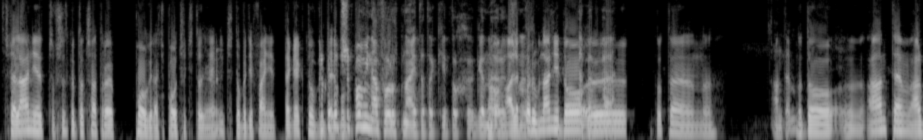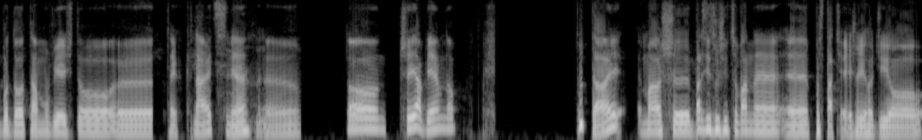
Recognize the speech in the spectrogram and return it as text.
strzelanie, to wszystko to trzeba trochę pograć, poczuć to, nie? I czy to będzie fajnie, tak jak to widać. To bo... przypomina Fortnite, takie trochę generyczne. No, ale porównanie do, e, do ten... Antem? No do e, Antem albo do, tam mówiłeś, do e, tych Knights, nie? Mhm. E, to czy ja wiem, no tutaj masz e, bardziej zróżnicowane e, postacie, jeżeli chodzi o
